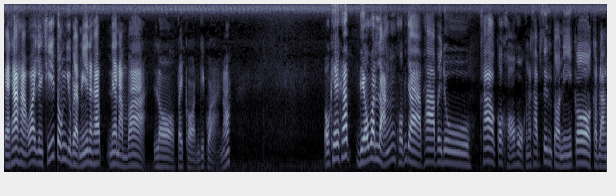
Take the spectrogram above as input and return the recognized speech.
แต่ถ้าหากว่ายังชี้ตรงอยู่แบบนี้นะครับ แนะนำว่ารอไปก่อนดีกว่าเนาะโอเคครับ เดี๋ยววันหลังผมจะพาไปดูข้าวก็ขอหกนะครับ ซึ่งตอนนี้ก็กำลัง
